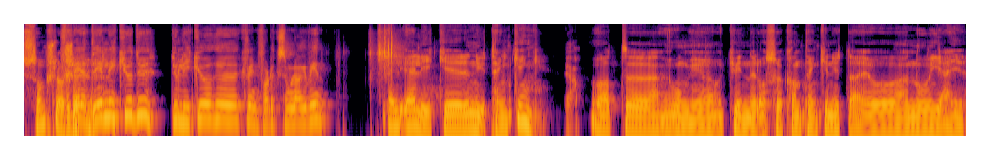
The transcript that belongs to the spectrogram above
som slår seg det, det liker jo du! Du liker jo kvinnfolk som lager vin. Jeg, jeg liker nytenking. Ja. Og at uh, unge kvinner også kan tenke nytt, er jo noe jeg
